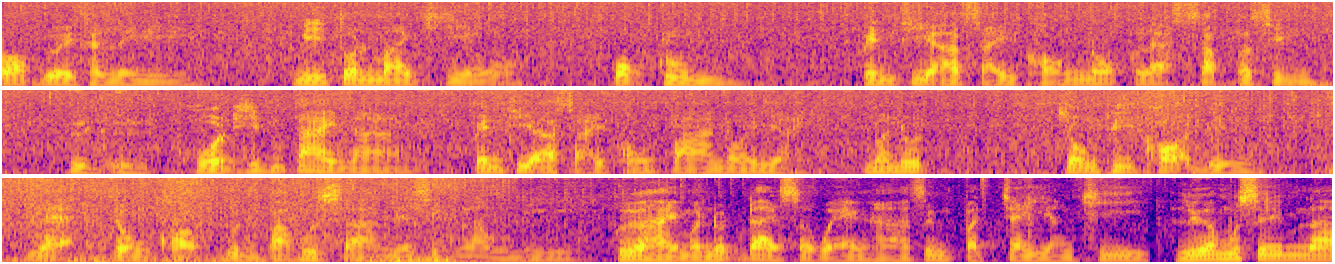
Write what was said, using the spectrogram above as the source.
รอบด้วยทะเล มีต้นไม้เขียว ปกคลุม เป็นที่อาศัยของนกและสรรพสิ่งอื่นๆโขดหินใต้น้ำเป็นที่อาศัยของปลาน้อยใหญ่ มนุษย์จงพิเคราะห์ดู และจงขอบคุณพระผู้สร้างในสิ่งเหล่านี้ เพื่อให้มนุษย์ได้แสวงหาซึ่งปัจจัยยังชีพเรือมุสลิมนา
